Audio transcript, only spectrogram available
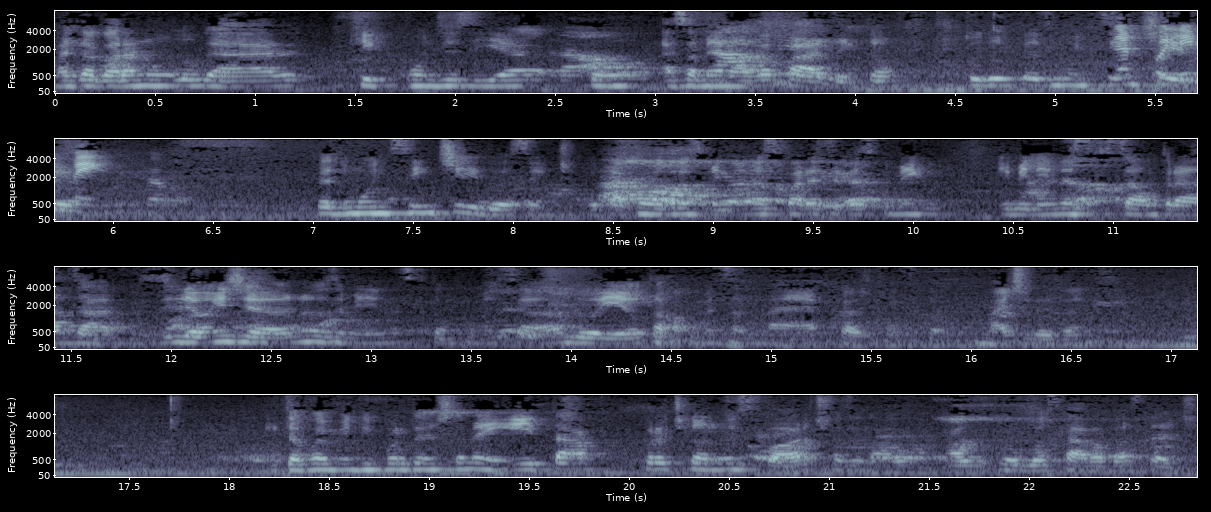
mas agora num lugar que condizia com essa minha nova fase. Então, tudo fez muito sentido. Acolhimento. Fez muito sentido, assim, tipo, tá com outras meninas parecidas comigo. E meninas que são trans há zilhões de anos, e meninas que estão começando, e eu tava começando na época, já faz mais de dois anos. Então foi muito importante também. E tá praticando um esporte, fazendo algo, algo que eu gostava bastante.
